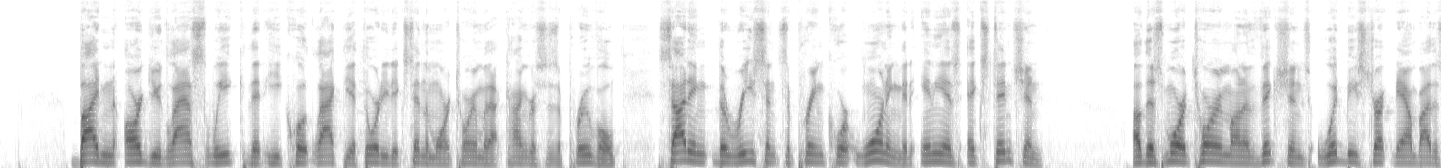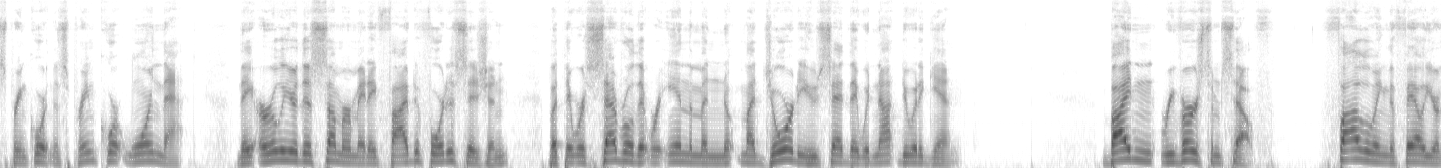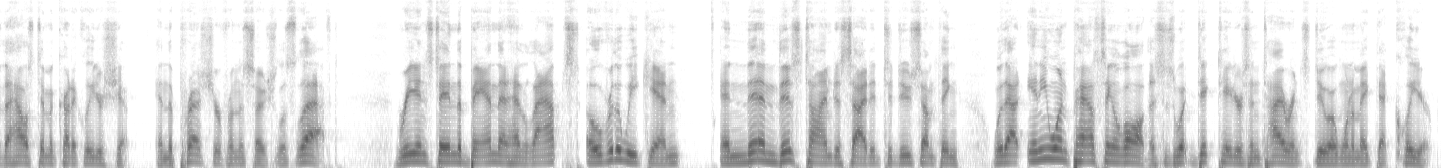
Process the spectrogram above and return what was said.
Biden argued last week that he, quote, lacked the authority to extend the moratorium without Congress's approval, citing the recent Supreme Court warning that any extension of this moratorium on evictions would be struck down by the Supreme Court. And the Supreme Court warned that. They earlier this summer made a 5 to 4 decision, but there were several that were in the majority who said they would not do it again. Biden reversed himself following the failure of the House Democratic leadership and the pressure from the socialist left, reinstating the ban that had lapsed over the weekend, and then this time decided to do something without anyone passing a law. This is what dictators and tyrants do. I want to make that clear.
